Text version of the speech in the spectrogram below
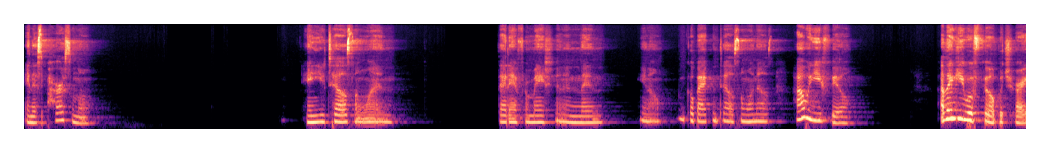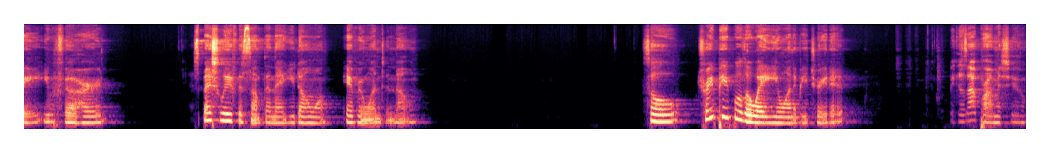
And it's personal. And you tell someone that information and then, you know, go back and tell someone else, how would you feel? I think you would feel betrayed. You would feel hurt, especially if it's something that you don't want everyone to know. So treat people the way you want to be treated. Because I promise you,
